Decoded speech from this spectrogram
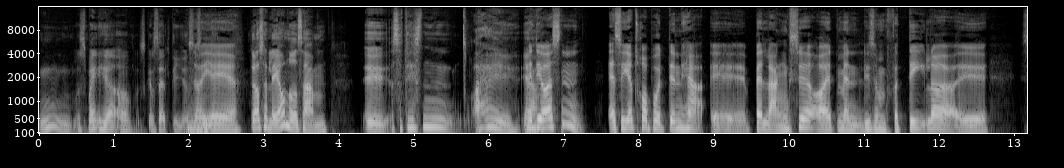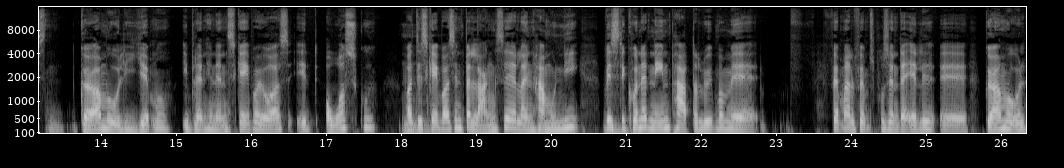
mm, smag her, og skal der salt i? Og så Nå, sådan. ja, ja. Det er også at lave noget sammen. Øh, så det er sådan... Ej, ja. Men det er også sådan, altså jeg tror på, at den her øh, balance, og at man ligesom fordeler øh, sådan, gøremål i hjemmet iblandt hinanden, skaber jo også et overskud. Mm. Og det skaber også en balance eller en harmoni, hvis mm. det kun er den ene part, der løber med 95 procent af alle øh, gøremål,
